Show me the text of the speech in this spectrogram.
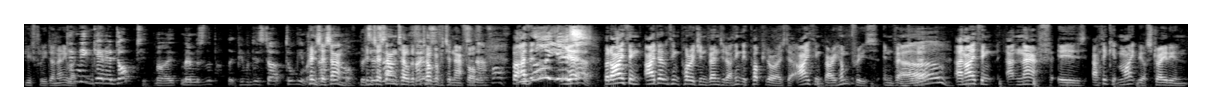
beautifully done anyway. Didn't it get adopted by members of the public? People did start talking about it. Princess naff Anne. off. Princess, Anne told the photographer to naff off. naff off. But Oh, I thi- right, yes. yeah, But I think I don't think Porridge invented it. I think they popularised it. I think Barry Humphries invented Oh. it. And I think uh, naff is. I think it might be Australian,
